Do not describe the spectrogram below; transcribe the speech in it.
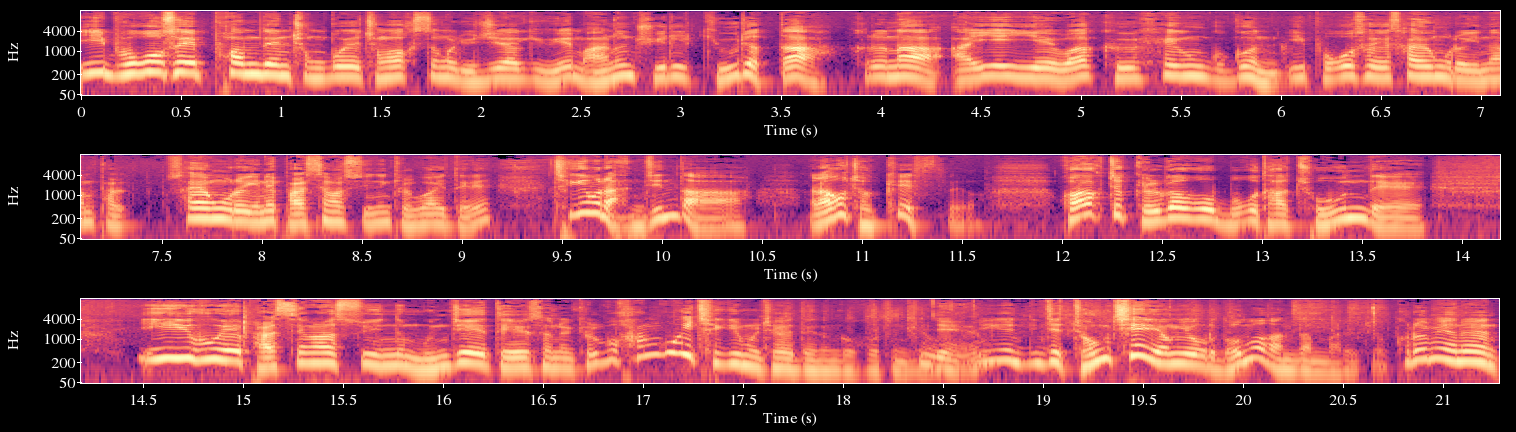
이 보고서에 포함된 정보의 정확성을 유지하기 위해 많은 주의를 기울였다. 그러나 IAEA와 그 해운국은 이 보고서의 사용으로 인한 발, 사용으로 인해 발생할 수 있는 결과에 대해 책임을 안 진다 라고 적혀 있어요. 과학적 결과고 뭐고 다 좋은데 이후에 발생할 수 있는 문제에 대해서는 결국 한국이 책임을 져야 되는 거거든요. 네. 이게 이제 정치의 영역으로 넘어간단 말이죠. 그러면은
